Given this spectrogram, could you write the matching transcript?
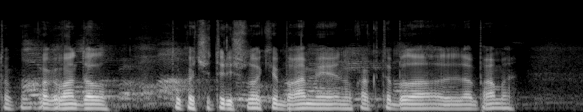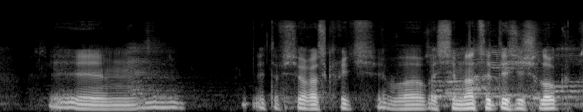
только Бхагаван дал только четыре шлоки Браме, ну как это было для Брамы. И это все раскрыть в 18 тысяч шлок.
